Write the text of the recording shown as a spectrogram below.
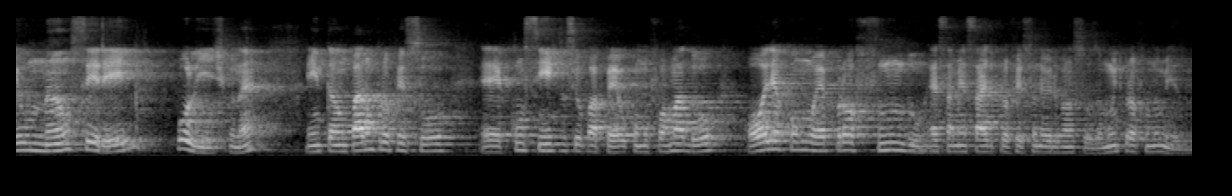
eu não serei político, né? Então, para um professor é, consciente do seu papel como formador, olha como é profundo essa mensagem do professor Neurivan Souza, muito profundo mesmo.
